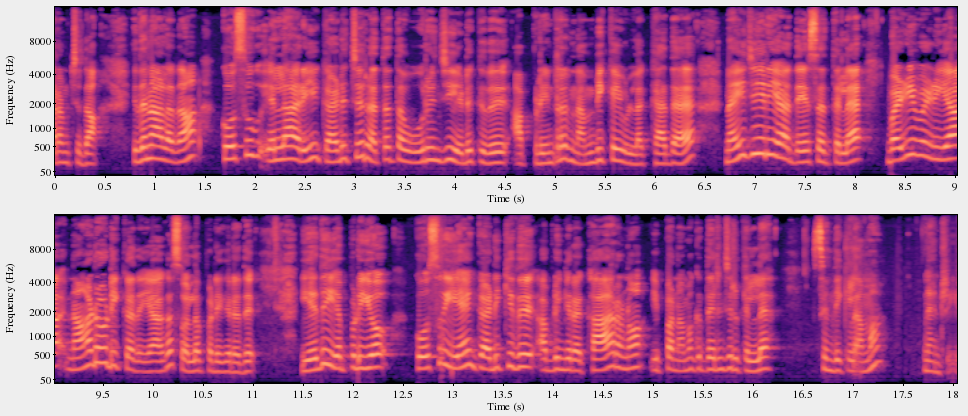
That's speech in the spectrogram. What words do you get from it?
ஆரம்பிச்சுதான். இதனால தான் கொசு எல்லாரையும் கடிச்சு ரத்தத்தை உறிஞ்சி எடுக்குது அப்படின்ற நம்பிக்கை உள்ள கதை நைஜீரியா தேசத்தில் வழி வழியாக நாடோடி கதையாக சொல்லப்படுகிறது. எது எப்படியோ கொசு ஏன் கடிக்குது அப்படிங்கிற காரணம் இப்போ நமக்கு தெரிஞ்சிருக்குல்ல? சிந்திக்கலாமா? நன்றி.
